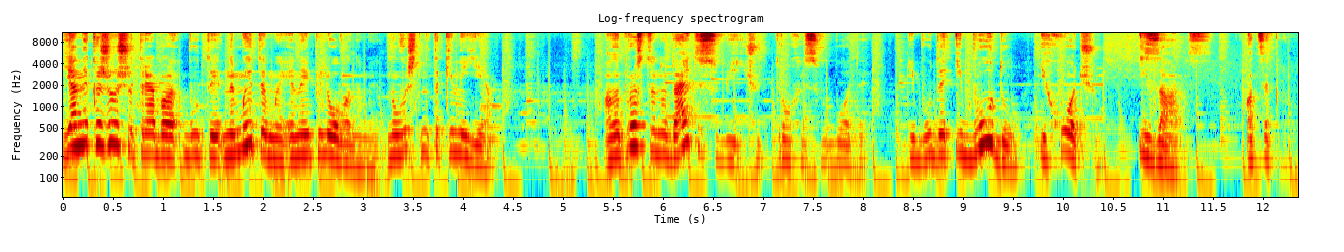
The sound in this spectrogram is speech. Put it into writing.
Я не кажу, що треба бути немитими і неепільованими. Ну ви ж не такі не є. Але просто ну дайте собі чуть трохи свободи. І буде, і буду, і хочу, і зараз. Оце кльово.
